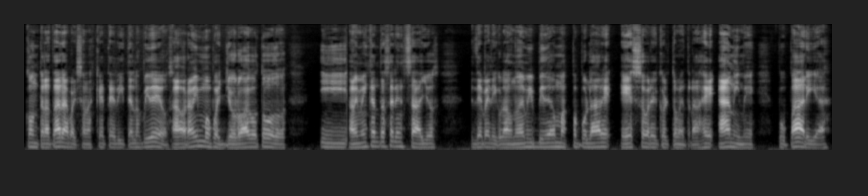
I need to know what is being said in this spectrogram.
contratar a personas que te editen los videos. Ahora mismo pues yo lo hago todo y a mí me encanta hacer ensayos de películas. Uno de mis videos más populares es sobre el cortometraje anime Puparia,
